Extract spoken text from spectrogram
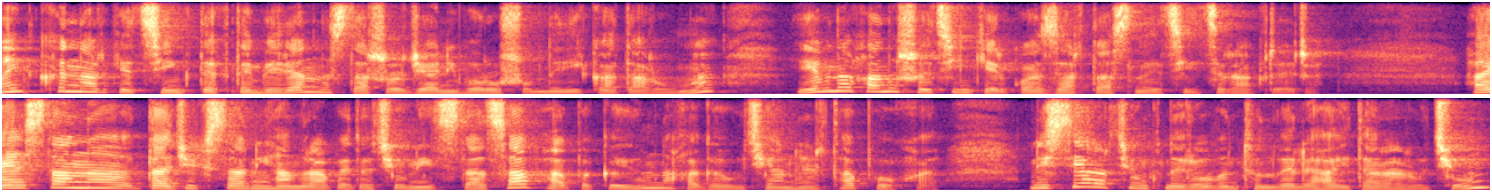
մենք քննարկեցինք դեկտեմբերյան նստաշրջանի որոշումների կատարումը եւ նախանշեցինք 2016-ի ծրագրերը։ Հայաստանը Տաջիկստանի Հանրապետությունից ստացավ ՀԱՊԿ-ում նախագահության հերթափոխը։ Նիստի արդյունքներով ընդունվել է հայտարարություն,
